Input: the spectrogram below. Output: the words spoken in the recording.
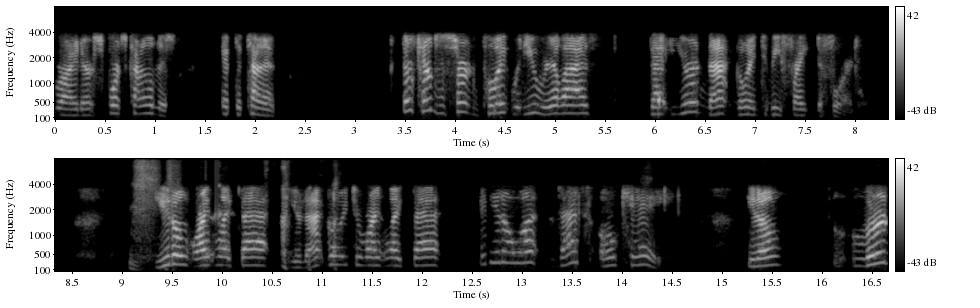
writer, sports columnist at the time. There comes a certain point when you realize that you're not going to be Frank Deford. You don't write like that. You're not going to write like that. And you know what? That's okay. You know, learn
